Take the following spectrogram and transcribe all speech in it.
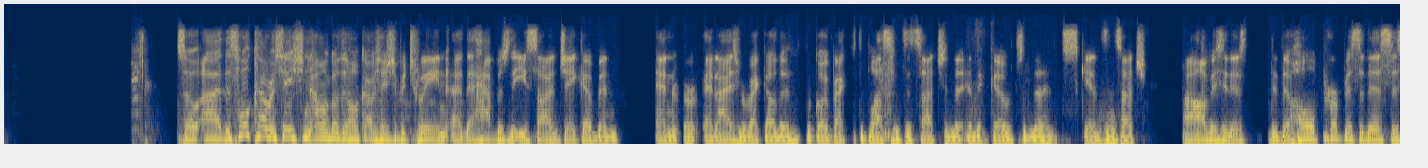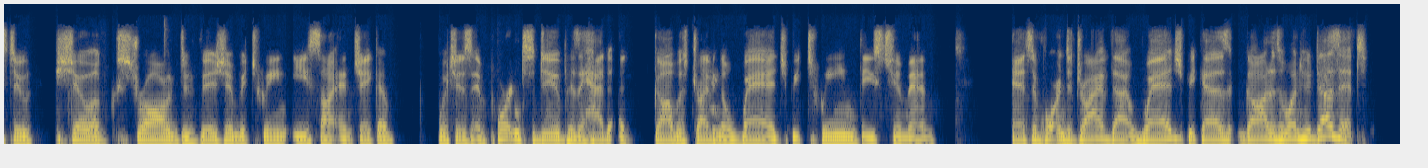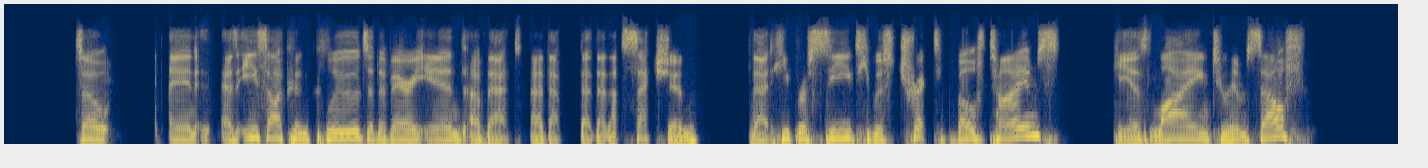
So uh, this whole conversation, I won't go the whole conversation between uh, that happens to Esau and Jacob and and and Isaac Rebecca, the, going back to the blessings and such, and the and the goats and the skins and such. Uh, obviously, there's the, the whole purpose of this is to show a strong division between Esau and Jacob, which is important to do because they had a, God was driving a wedge between these two men, and it's important to drive that wedge because God is the one who does it. So, and as Esau concludes at the very end of that uh, that, that that that section, that he perceived he was tricked both times. He is lying to himself.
